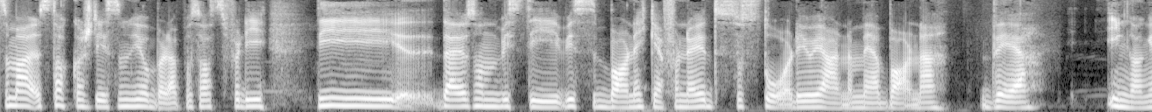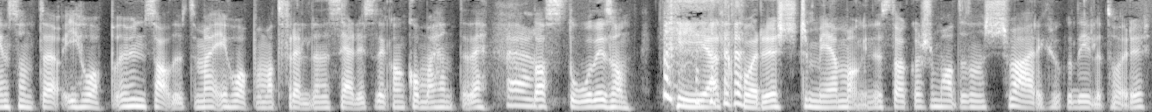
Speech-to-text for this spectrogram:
som er, stakkars de som jobber der på Sats, fordi de Det er jo sånn hvis, de, hvis barnet ikke er fornøyd, så står de jo gjerne med barnet ved inngangen, sånn at i håp, hun sa det til meg, i håp om at foreldrene ser de så de kan komme og hente de. Ja. Da sto de sånn helt forrest med Magnus, stakkar, som hadde sånne svære krokodilletårer.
